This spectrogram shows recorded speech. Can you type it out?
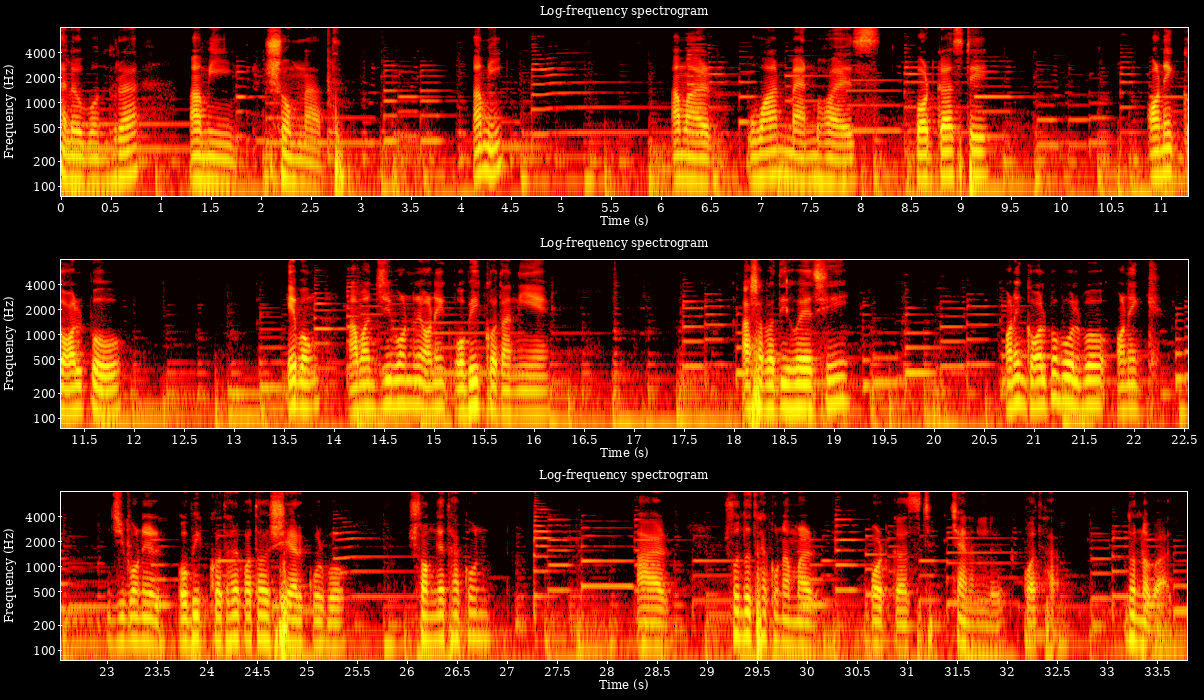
Hello বন্ধুরা, আমি সোমনাথ। আমি আমার ওয়ান ম্যান ভয়েস পডকাস্টে অনেক গল্প এবং আমার জীবনের অনেক অভিজ্ঞতা নিয়ে আশাবাদী হয়েছি। অনেক গল্প বলব, অনেক জীবনের অভিজ্ঞতার কথাও শেয়ার করব। সঙ্গে থাকুন। আর শুনতে থাকুন আমার পডকাস্ট চ্যানেলের কথা। ধন্যবাদ।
